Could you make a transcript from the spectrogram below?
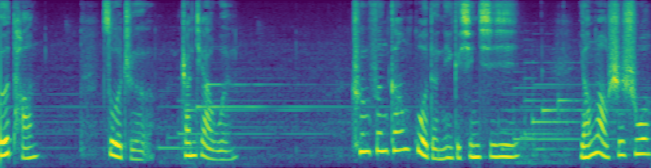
荷塘，作者张嘉文。春分刚过的那个星期一，杨老师说，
